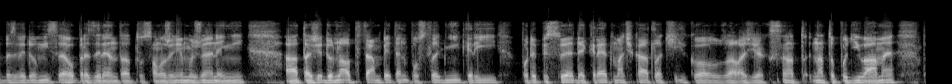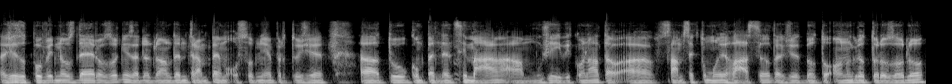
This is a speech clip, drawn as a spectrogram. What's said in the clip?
bez vědomí svého prezidenta, to samozřejmě možné není. Uh, takže Donald Trump je ten poslední, který podepisuje dekret, mačká tlačítko, záleží, jak se na to, na to podíváme. Takže zodpovědnost jde rozhodně za Donaldem Trumpem osobně, protože uh, tu kompetenci má a může ji vykonat a, a sám se k tomu je hlásil, takže byl to on, kdo to rozhodl.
